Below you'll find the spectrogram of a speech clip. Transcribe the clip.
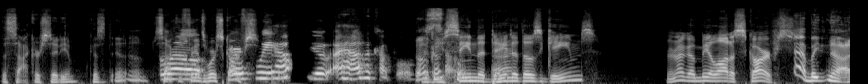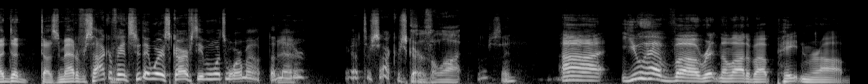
the soccer stadium? Because uh, soccer well, fans wear scarves. If we have to, I have a couple. Okay. Have you so- seen the date Alright. of those games? They're not going to be a lot of scarves. Yeah, but no, it do- doesn't matter for soccer fans. Do they wear scarves even when it's warm out? Doesn't matter. They got their soccer Says scarves. a lot. I'm just saying. Uh, you have uh, written a lot about Peyton Robb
